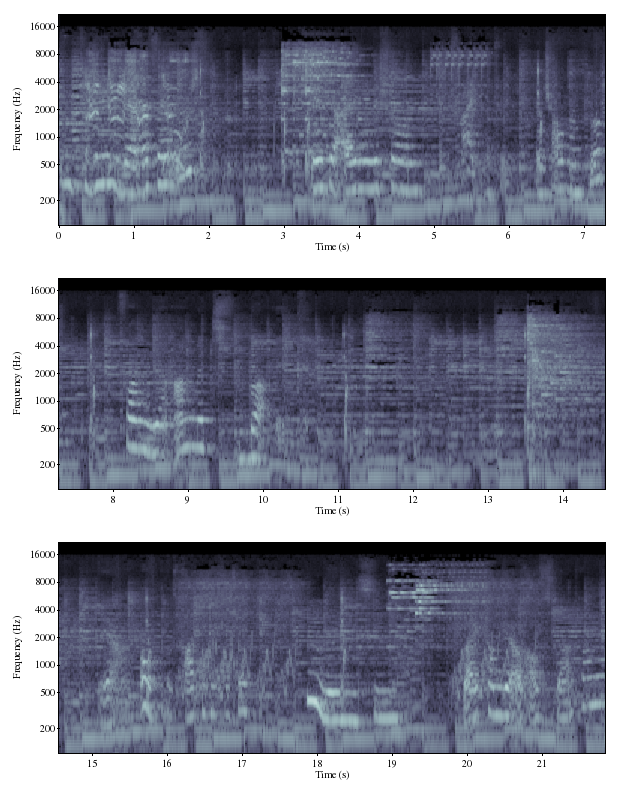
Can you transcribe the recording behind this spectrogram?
Um zu sehen, wer besser ist. Ich denke eigentlich schon Spike natürlich. Den Showdown Plus fangen wir an mit Spike. Ja. Oh, das Grafik ist perfekt. Münzen. Spike haben wir auch auf Star Power.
